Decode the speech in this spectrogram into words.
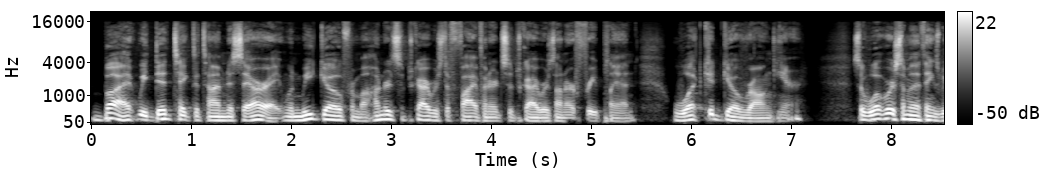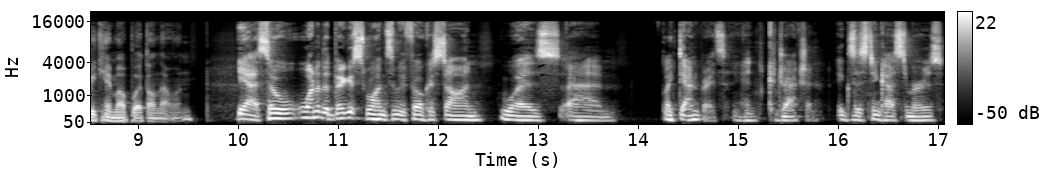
But we did take the time to say, all right, when we go from 100 subscribers to 500 subscribers on our free plan, what could go wrong here? So, what were some of the things we came up with on that one? Yeah. So one of the biggest ones that we focused on was um, like downgrades and contraction. Existing customers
